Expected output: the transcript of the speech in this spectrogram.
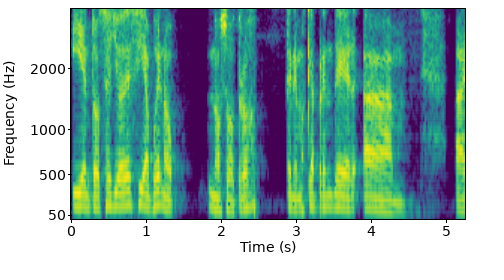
y entonces yo decía, bueno, nosotros tenemos que aprender a, a-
